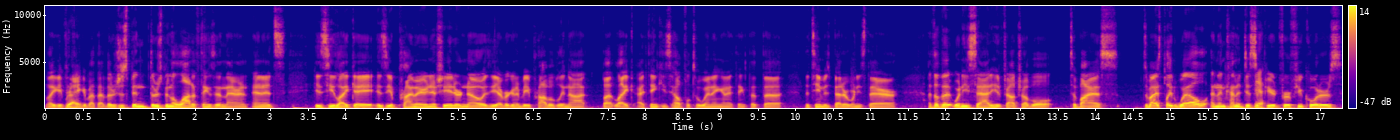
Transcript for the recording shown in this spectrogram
like if you Right. think about that. There's just been there's been a lot of things in there and, and it's is he like a is he a primary initiator? No. Is he ever going to be? Probably not. But like I think he's helpful to winning and I think that the the team is better when he's there. I thought that when he sat he had foul trouble. Tobias Tobias played well and then kind of disappeared for a few quarters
